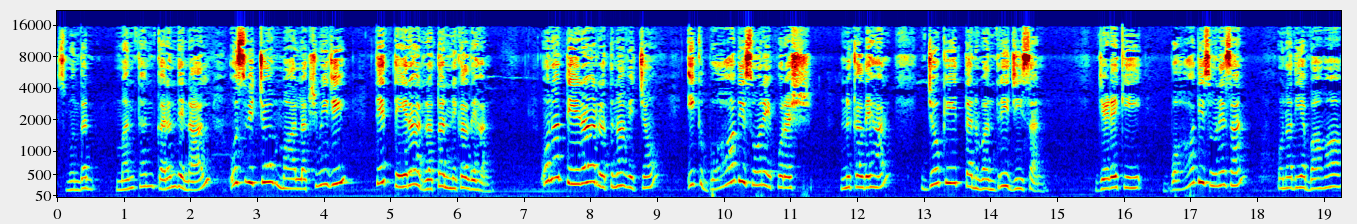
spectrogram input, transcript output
ਸਮੁੰਦਰ ਮੰਥਨ ਕਰਨ ਦੇ ਨਾਲ ਉਸ ਵਿੱਚੋਂ ਮਾਂ ਲక్ష్ਮੀ ਜੀ ਤੇ 13 ਰਤਨ ਨਿਕਲਦੇ ਹਨ। ਉਹਨਾਂ 13 ਰਤਨਾਂ ਵਿੱਚੋਂ ਇੱਕ ਬਹੁਤ ਹੀ ਸੋਹਣੇ ਪੁਰਸ਼ ਨਿਕਲਦੇ ਹਨ, ਜੋ ਕਿ ਤਨਵੰਤਰੀ ਜੀ ਸਨ, ਜਿਹੜੇ ਕਿ ਬਹੁਤ ਹੀ ਸੋਹਣੇ ਸਨ। ਉਹਨਾਂ ਦੀਆਂ ਬਾਹਾਂ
